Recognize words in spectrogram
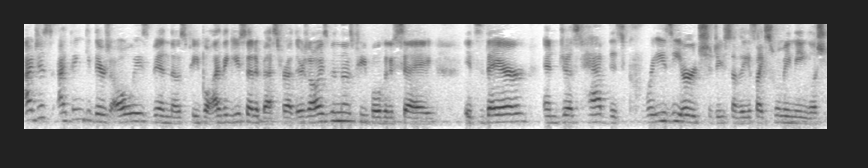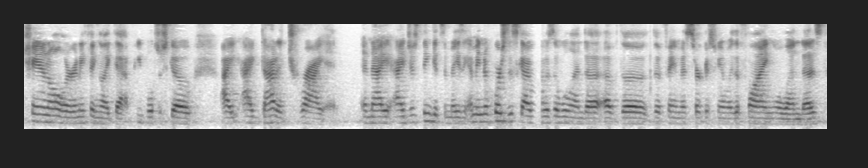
I just, I think there's always been those people. I think you said it best, Fred. There's always been those people who say it's there and just have this crazy urge to do something. It's like swimming the English Channel or anything like that. People just go, I, I gotta try it and I, I just think it's amazing. I mean, of course, this guy was a Wallenda of the, the famous circus family, the Flying Wallendas.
